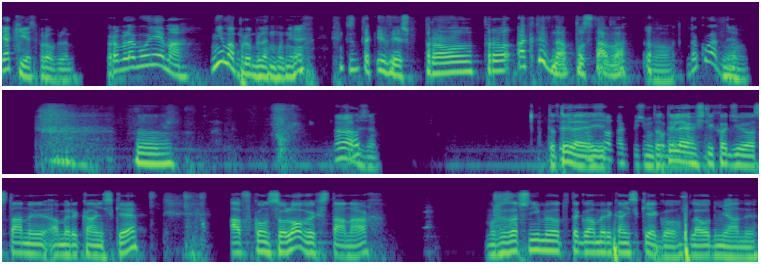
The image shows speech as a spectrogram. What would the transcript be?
Jaki jest problem? Problemu nie ma. Nie ma problemu, nie? To takie, wiesz, pro, proaktywna postawa. No, dokładnie. No, No. no dobrze. To Coś tyle, to tyle, jeśli chodzi o Stany amerykańskie. A w konsolowych Stanach, może zacznijmy od tego amerykańskiego dla odmiany.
